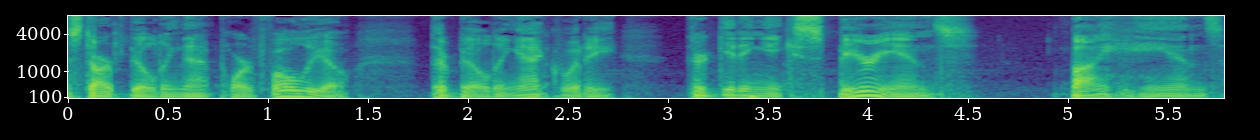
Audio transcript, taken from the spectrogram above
start building that portfolio. They're building equity. They're getting experience by hands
